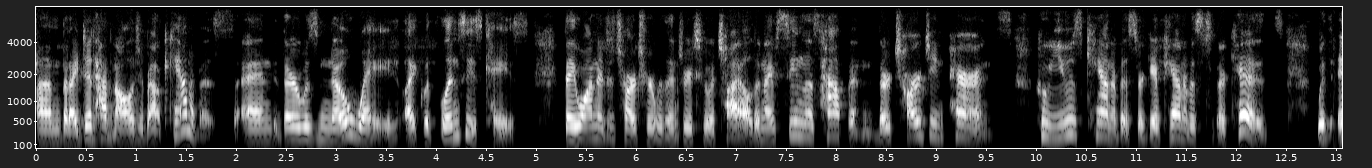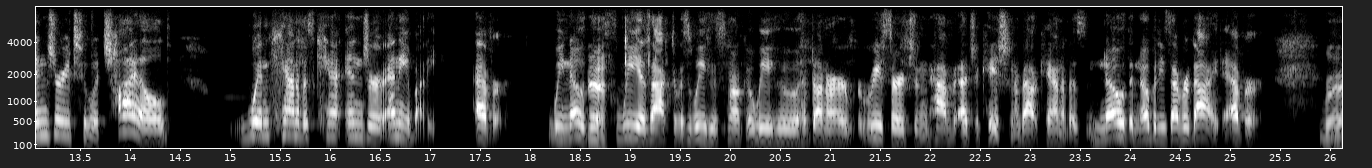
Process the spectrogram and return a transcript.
Um, but I did have knowledge about cannabis. And there was no way, like with Lindsay's case, they wanted to charge her with injury to a child. And I've seen this happen. They're charging parents who use cannabis or give cannabis to their kids with injury to a child when cannabis can't injure anybody ever. We know this. Yeah. We as activists, we who smoke it, we who have done our research and have education about cannabis know that nobody's ever died ever. Right.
